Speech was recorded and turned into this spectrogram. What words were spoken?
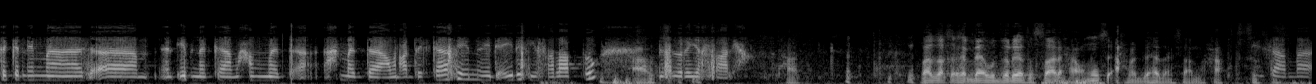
تكلم آه، ابنك محمد أحمد عمر عبد الكافي إنه يدعي لي في صلاته بالذرية الصالحة. رزقك الله والذرية الصالحة ونوصي أحمد بهذا إن شاء الله حاضر إن شاء الله.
